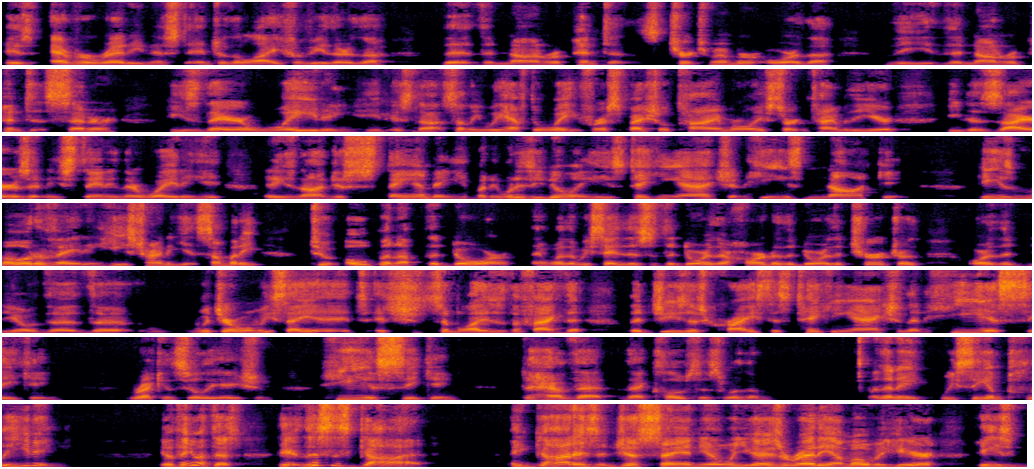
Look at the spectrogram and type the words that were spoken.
his ever readiness to enter the life of either the the, the non-repentant church member or the the the non-repentant sinner. He's there waiting. He, it's not something we have to wait for a special time or only a certain time of the year. He desires it, and he's standing there waiting. He and he's not just standing, but what is he doing? He's taking action. He's knocking. He's motivating. He's trying to get somebody to open up the door and whether we say this is the door of their heart or the door of the church or or the you know the the whichever one we say it it symbolizes the fact that that Jesus Christ is taking action that he is seeking reconciliation. He is seeking to have that that closeness with him. And then he we see him pleading. You know think about this. This is God. And God isn't just saying you know when you guys are ready I'm over here. He's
